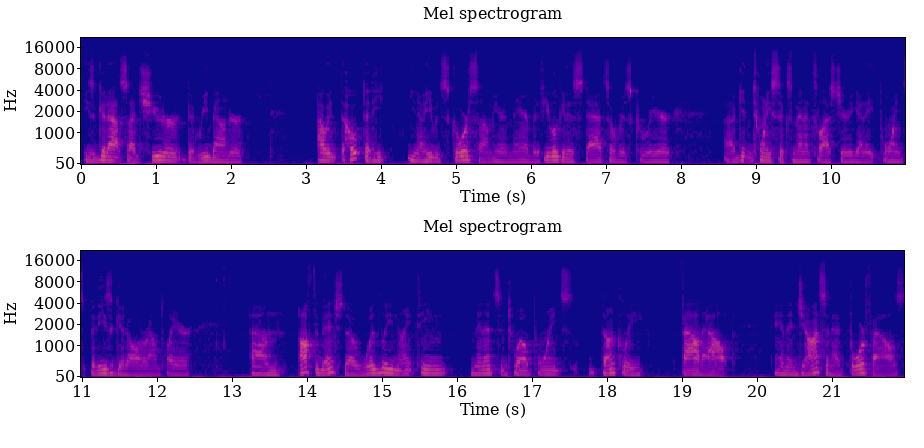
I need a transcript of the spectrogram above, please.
he's a good outside shooter, good rebounder. I would hope that he you know he would score some here and there. But if you look at his stats over his career, uh, getting 26 minutes last year, he got eight points. But he's a good all around player. Um, off the bench though, Woodley 19 minutes and 12 points. Dunkley fouled out, and then Johnson had four fouls.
